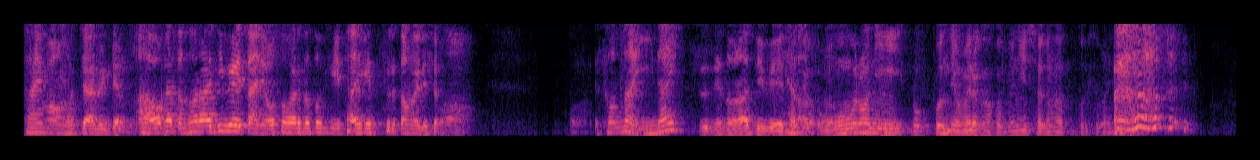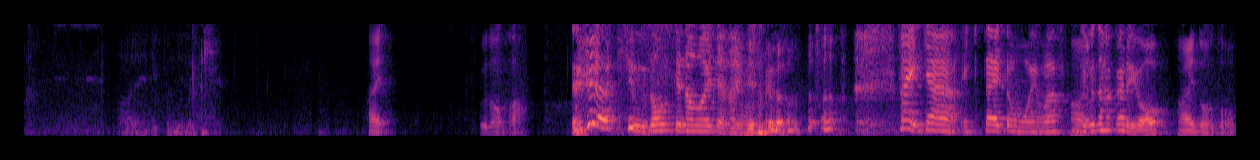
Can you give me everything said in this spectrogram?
タイマー持ち歩いてるの。あ、わかった。ノラディベーターに襲われた時に対決するためでしょ。あそんなんいないっつうね、ノラディベーターとか。おもむろに6分で読めるか確認したくなった時とかに。はい、1分でいいだっけ。はい。うどんさん。私、うどんって名前じゃないんですけど。はい、じゃあ、行きたいと思います。はい自分で測るよ。はい、どうぞ。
